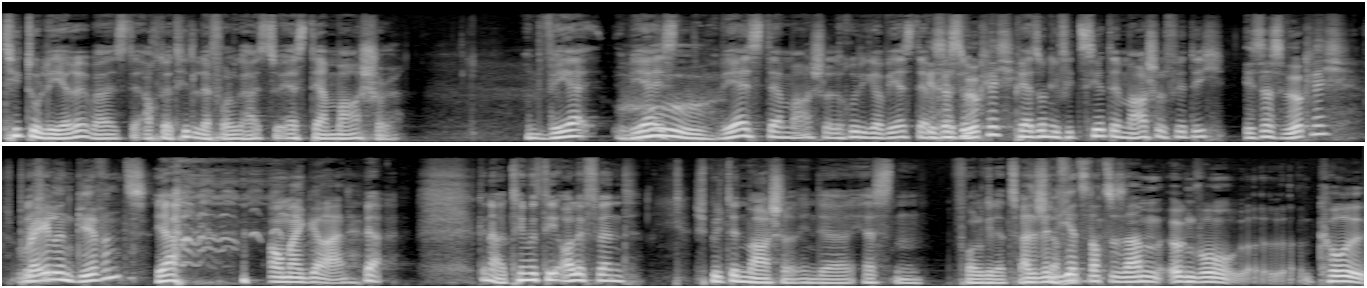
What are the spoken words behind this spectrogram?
Tituläre, weil es der, auch der Titel der Folge heißt, zuerst der Marshal. Und wer, wer, ist, wer ist der Marshal, Rüdiger, wer ist der Uh. Ist wirklich? personifizierte Marshal für dich? Ist das wirklich? Raylan Givens? Ja, Oh my God. ja. Genau, Timothy Oliphant spielt den Marshal in der ersten Folge der zweiten Also wenn Staffel. die jetzt noch zusammen irgendwo äh, Ko-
